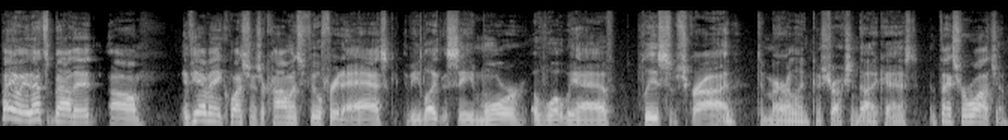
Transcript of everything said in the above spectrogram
Anyway, that's about it. Um, if you have any questions or comments, feel free to ask. If you'd like to see more of what we have, please subscribe to Maryland Construction Diecast. And thanks for watching.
